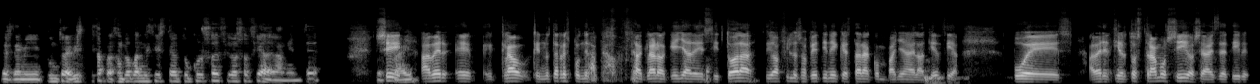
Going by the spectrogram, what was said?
desde mi punto de vista, por ejemplo, cuando hiciste tu curso de filosofía de la mente. Pues sí, a ver, eh, eh, claro, que no te responde la pregunta, claro, aquella de si toda la filosofía tiene que estar acompañada de la ciencia. Pues, a ver, en ciertos tramos sí, o sea, es decir,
